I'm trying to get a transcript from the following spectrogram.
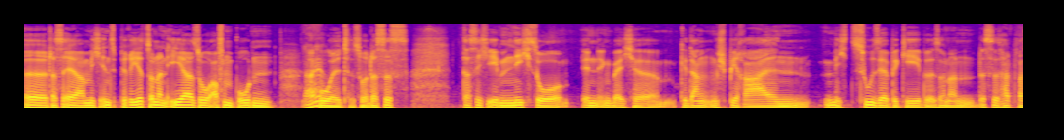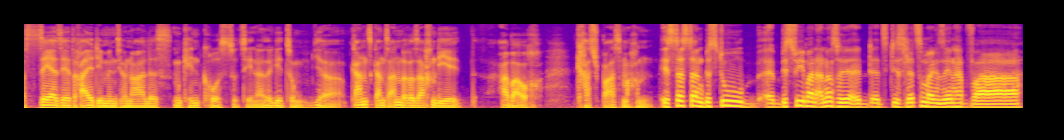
äh, dass er mich inspiriert, sondern eher so auf den Boden Ah, ja. holt. So, dass es, dass ich eben nicht so in irgendwelche Gedankenspiralen mich zu sehr begebe, sondern das hat was sehr, sehr dreidimensionales, ein Kind großzuziehen. Also geht es um ja ganz, ganz andere Sachen, die aber auch krass Spaß machen. Ist das dann, bist du, äh, bist du jemand anders? Äh, Als ich das letzte Mal gesehen habe, war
